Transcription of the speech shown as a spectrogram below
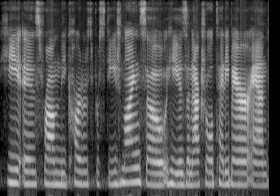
He is from the Carter's Prestige line, so he is an actual teddy bear and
